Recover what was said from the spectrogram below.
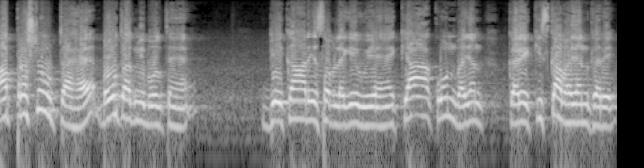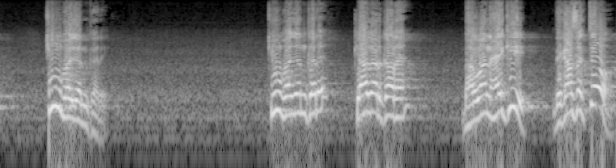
अब प्रश्न उठता है, बहुत आदमी बोलते हैं बेकार ये सब लगे हुए हैं। क्या कौन भजन करे? किसका भजन करे? क्यों भजन करे? क्यों भजन करे? क्या दरकार है? भगवान है कि? दिखा सकते हो?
